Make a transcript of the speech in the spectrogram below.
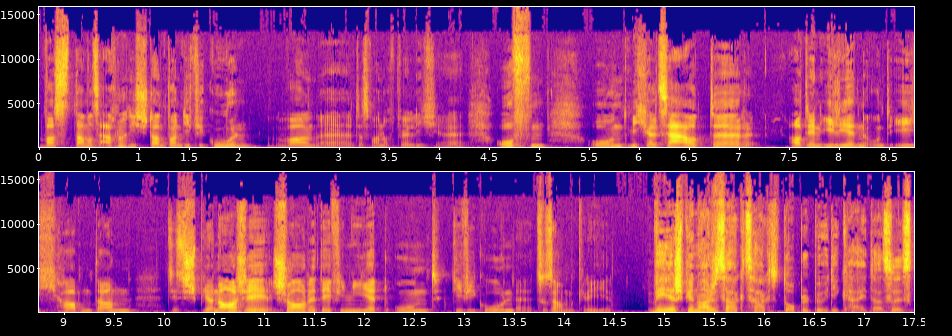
was damals auch noch nicht stand, waren die Figuren, waren, äh, das war noch völlig äh, offen. Und Michael Sauter Adrian Ilien und ich haben dann das Spionage-Genre definiert und die Figuren äh, zusammen kreiert. Wer Spionage sagt, sagt Doppelbödigkeit. Also es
